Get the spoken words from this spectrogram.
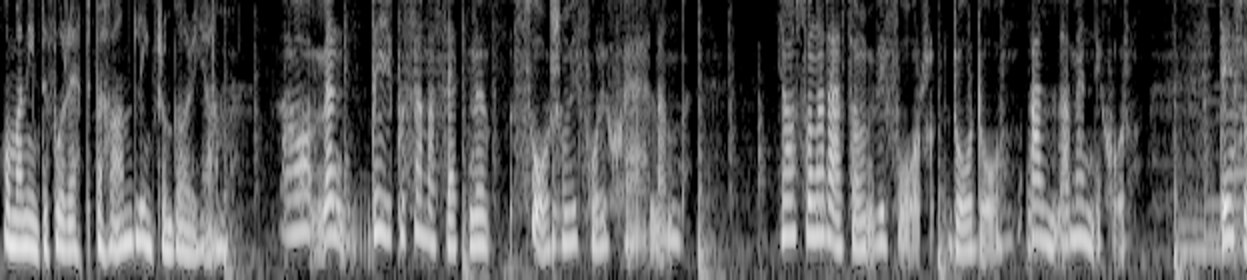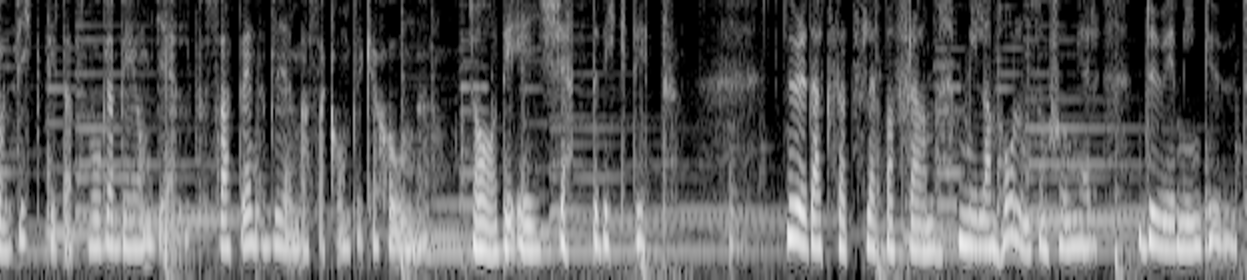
om man inte får rätt behandling från början. Ja, men det är ju på samma sätt med sår som vi får i själen. Ja, sådana där som vi får då och då, alla människor. Det är så viktigt att våga be om hjälp så att det inte blir en massa komplikationer. Ja, det är jätteviktigt. Nu är det dags att släppa fram Millan Holm som sjunger Du är min Gud.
